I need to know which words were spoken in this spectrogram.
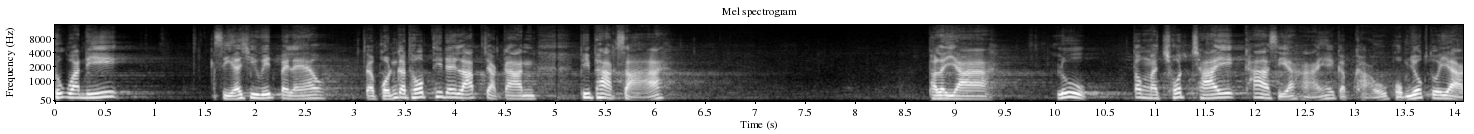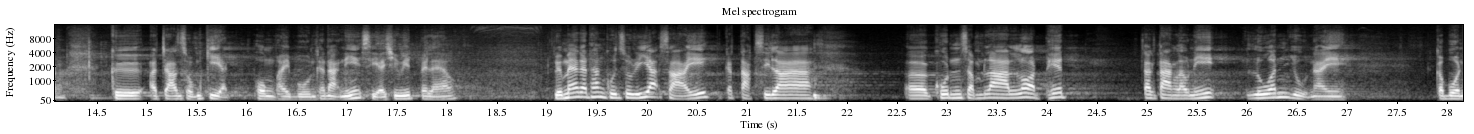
ทุกวันนี้เสียชีวิตไปแล้ว แต่ผลกระทบที่ได้รับจากการพิพากษา ภรรยาลูกต้องมาชดใช้ค่าเสียหายให้กับเขา ผมยกตัวอย่าง คืออาจารย์สมเกียรติพงไพบูลขณะนี้เสียชีวิตไปแล้ว หรือแม้กระทั่งคุณสุริยะสายกระตักศิลาคุณสำราญลอดเพชรต่างๆ เหล่านี้ล้วนอยู่ในกระบวน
